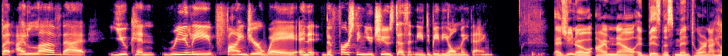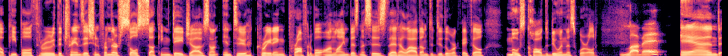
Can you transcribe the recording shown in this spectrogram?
But I love that you can really find your way and it, the first thing you choose doesn't need to be the only thing. As you know, I am now a business mentor and I help people through the transition from their soul sucking day jobs on, into creating profitable online businesses that allow them to do the work they feel most called to do in this world. Love it. And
